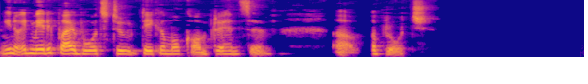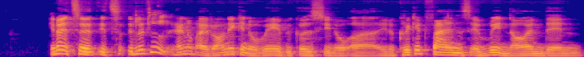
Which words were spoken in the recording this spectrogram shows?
you know it may require boards to take a more comprehensive uh, approach. You know, it's a it's a little kind of ironic in a way because you know uh, you know cricket fans every now and then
